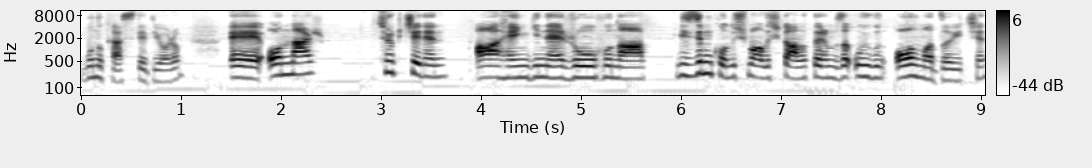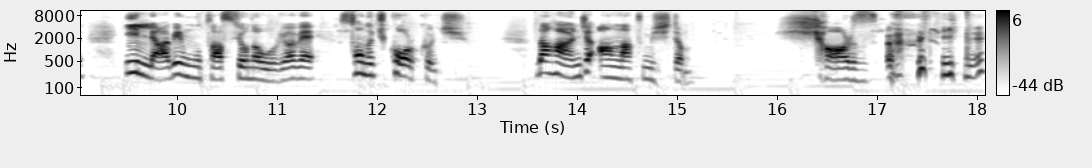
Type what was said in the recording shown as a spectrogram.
bunu kastediyorum. Ee, onlar Türkçenin ahengine, ruhuna, bizim konuşma alışkanlıklarımıza uygun olmadığı için illa bir mutasyona uğruyor ve sonuç korkunç. Daha önce anlatmıştım şarj örneğini.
